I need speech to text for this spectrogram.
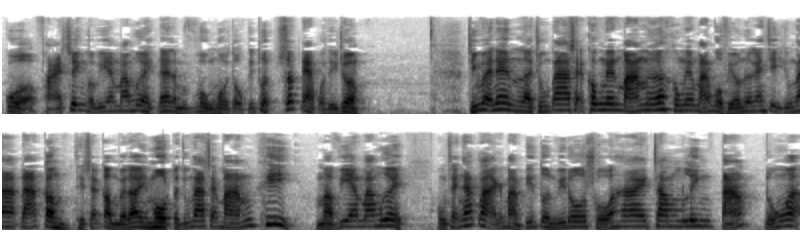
của phái sinh và VN30. Đây là một vùng hội tụ kỹ thuật rất đẹp của thị trường. Chính vậy nên là chúng ta sẽ không nên bán nữa, không nên bán cổ phiếu nữa các anh chị. Chúng ta đã cầm thì sẽ cầm về đây. Một là chúng ta sẽ bán khi mà VN30 Hùng sẽ nhắc lại cái bản tin tuần video số 208 đúng không ạ?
